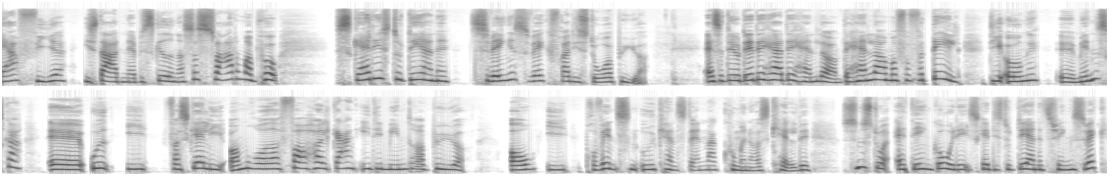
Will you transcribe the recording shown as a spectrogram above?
R4 i starten af beskeden, og så svarer du mig på, skal de studerende tvinges væk fra de store byer? Altså, det er jo det, det her det handler om. Det handler om at få fordelt de unge øh, mennesker øh, ud i forskellige områder for at holde gang i de mindre byer og i provinsen udkants Danmark, kunne man også kalde det. Synes du, at det er en god idé? Skal de studerende tvinges væk?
